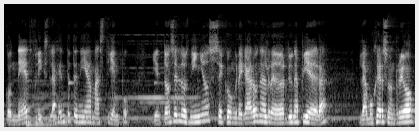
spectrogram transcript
con Netflix, la gente tenía más tiempo. Y entonces los niños se congregaron alrededor de una piedra, la mujer sonrió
